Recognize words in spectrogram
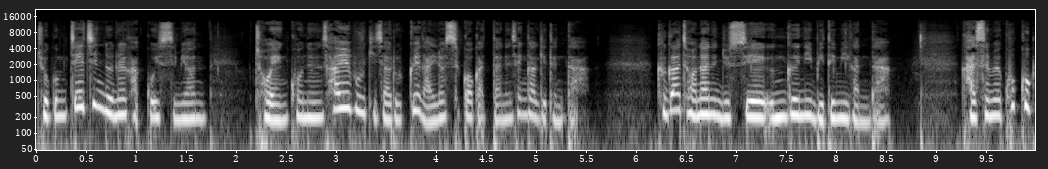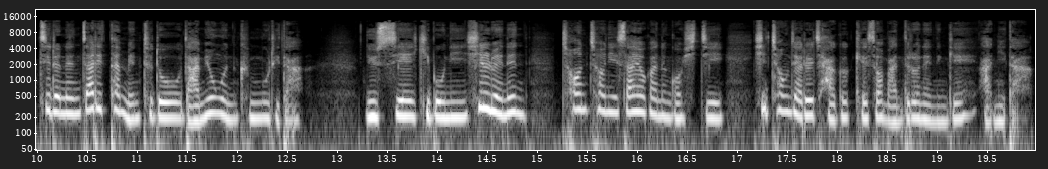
조금 째진 눈을 갖고 있으면 저 앵커는 사회부 기자로 꽤 날렸을 것 같다는 생각이 든다. 그가 전하는 뉴스에 은근히 믿음이 간다. 가슴을 콕콕 찌르는 짜릿한 멘트도 남용은 금물이다. 뉴스의 기본인 신뢰는 천천히 쌓여가는 것이지 시청자를 자극해서 만들어내는 게 아니다.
